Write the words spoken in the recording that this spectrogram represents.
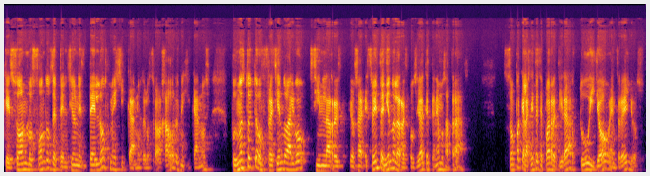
que son los fondos de pensiones de los mexicanos, de los trabajadores mexicanos, pues no estoy ofreciendo algo sin la, o sea, estoy entendiendo la responsabilidad que tenemos atrás. Son para que la gente se pueda retirar, tú y yo, entre ellos.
